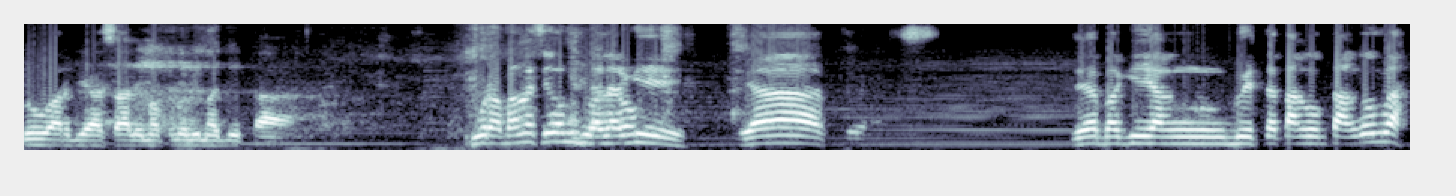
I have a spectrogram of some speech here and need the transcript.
Luar biasa 55 juta. Murah banget sih om om. lagi. Ya ya bagi yang duitnya tanggung-tanggung lah.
